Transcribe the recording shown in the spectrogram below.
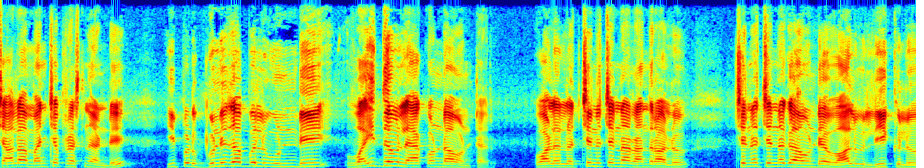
చాలా మంచి ప్రశ్న అండి. ఇప్పుడు గుండె జబ్బులు ఉండి వైద్యం లేకుండా ఉంటారు. వాళ్ళలో చిన్న చిన్న రంధ్రాలు చిన్న చిన్నగా ఉండే వాల్వ్ లీకులు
